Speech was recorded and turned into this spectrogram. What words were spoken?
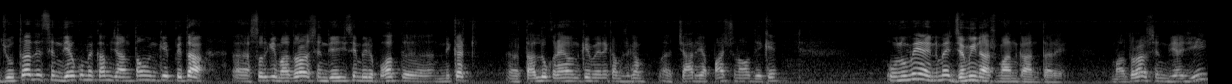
ज्योतिरादित्य सिंधिया को मैं कम जानता हूँ उनके पिता स्वर्गीय माधवराव सिंधिया जी से मेरे बहुत निकट ताल्लुक रहे उनके मैंने कम से कम चार या पाँच चुनाव देखे। उनमें इनमें ज़मीन आसमान का अंतर है। माधवराव सिंधिया जी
